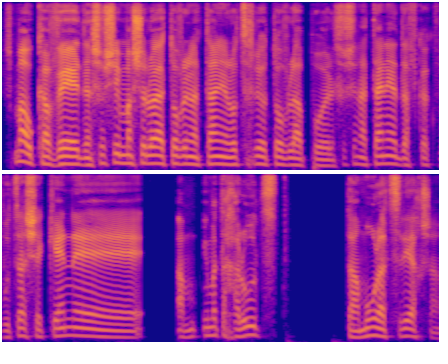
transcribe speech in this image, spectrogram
שמע, הוא כבד, אני חושב שמה שלא היה טוב לנתניה לא צריך להיות טוב להפועל. אני חושב שנתניה דווקא קבוצה שכן, אה, אם אתה חלוץ, אתה אמור להצליח שם.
